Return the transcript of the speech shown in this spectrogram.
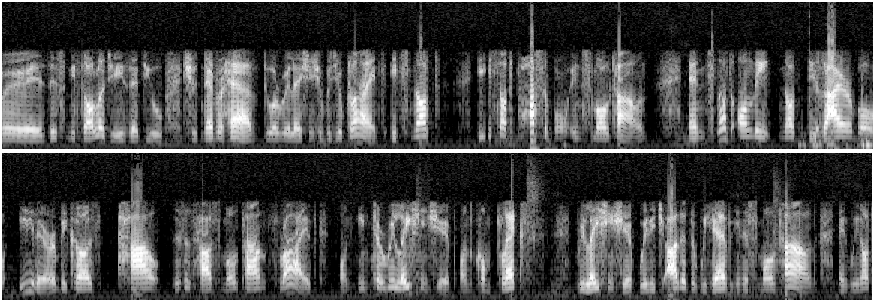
uh, this mythology that you should never have dual relationship with your clients. It's not, it's not possible in small town, and it's not only not desirable either because how this is how small towns thrive on interrelationship, on complex relationship with each other that we have in a small town, and we're not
